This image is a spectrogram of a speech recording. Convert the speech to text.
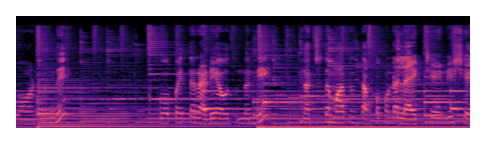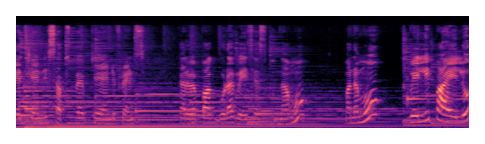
బాగుంటుంది. పోపు అయితే రెడీ అవుతుందండి. నచ్చితే మాత్రం తప్పకుండా లైక్ చేయండి షేర్ చేయండి సబ్స్క్రైబ్ చేయండి ఫ్రెండ్స్. కరివేపాకు కూడా వేసేసుకుందాము. మనము వెల్లిపాయలు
